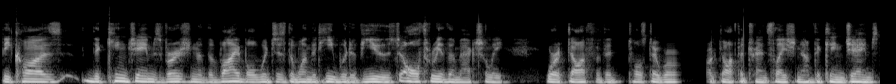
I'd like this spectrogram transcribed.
because the King James version of the Bible, which is the one that he would have used, all three of them actually worked off of it. Tolstoy worked off the translation of the King James.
